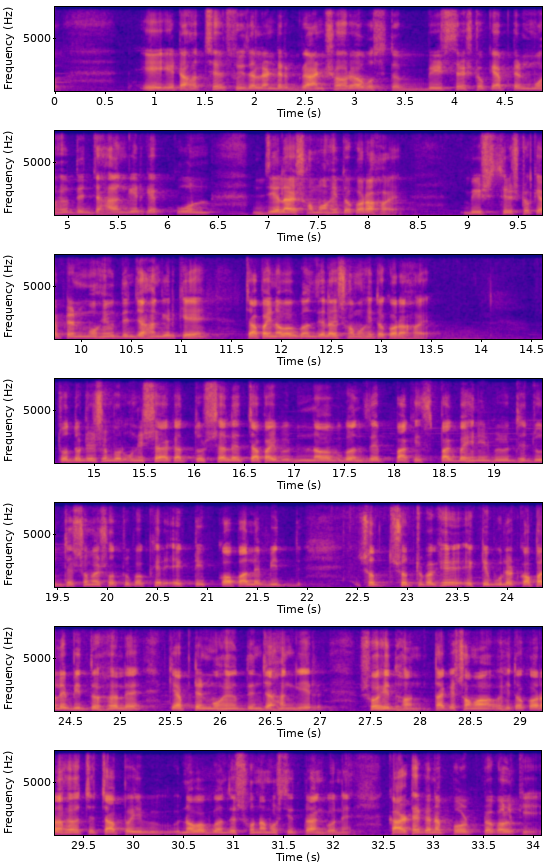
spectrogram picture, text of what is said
এ, এটা হচ্ছে সুইজারল্যান্ডের গ্র্যান্ড শহরে অবস্থিত। বীরশ্রেষ্ঠ ক্যাপ্টেন মহিউদ্দিন জাহাঙ্গীরকে কোন জেলায় সমাহিত করা হয়? বীরশ্রেষ্ঠ ক্যাপ্টেন মহিউদ্দিন জাহাঙ্গীরকে চাঁপাইনবাবগঞ্জ জেলায় সমাহিত করা হয়। চোদ্দ ডিসেম্বর উনিশশো একাত্তর সালে চাপাই নবাবগঞ্জে পাকিস, পাক বাহিনীর বিরুদ্ধে যুদ্ধের সময় শত্রুপক্ষের একটি কপালে বিদ, শত- শত্রুপক্ষের একটি বুলেট কপালে বিদ্ধ হলে ক্যাপ্টেন মহিউদ্দিন জাহাঙ্গীর শহীদ হন। তাকে সমাহিত করা হয় হচ্ছে চাপাই নবাবগঞ্জের সোনা মসজিদ প্রাঙ্গণে। কার্টাগানা প্রোটোকল কি?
